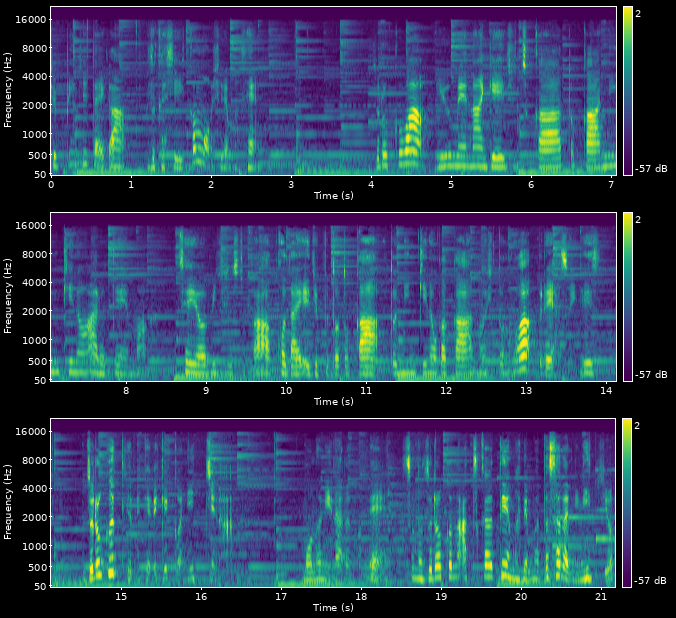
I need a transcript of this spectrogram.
出品自体が難しいかもしれません。図録は有名な芸術家とか人気のあるテーマ西洋美術とか古代エジプトとかと人気の画家の人のは売れやすいです。図録っていうだけで結構ニッチなものになるのでその図録の扱うテーマでまたさらにニッチを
